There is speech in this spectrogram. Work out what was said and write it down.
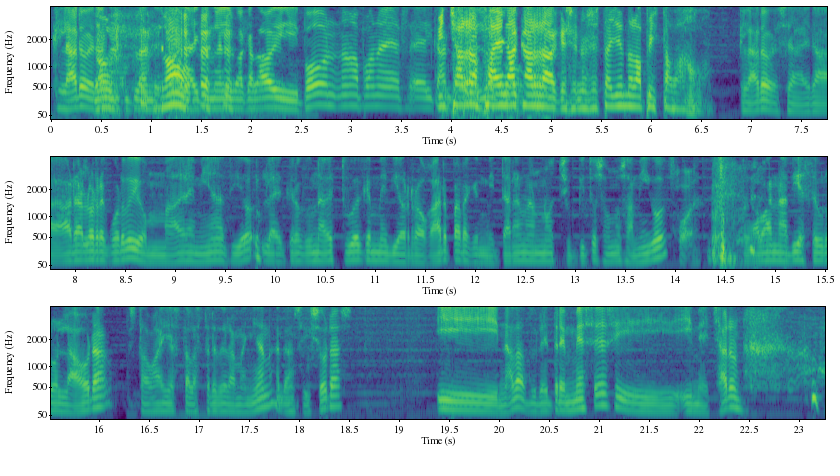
Claro, era No, en plan de no. estar ahí con el bacalao y pon, no, pon el, Pincha Rafael. Acarra, que se nos está yendo la pista abajo. Claro, o sea, era, ahora lo recuerdo y digo, madre mía, tío. creo que una vez tuve que medio rogar para que invitaran a unos chupitos a unos amigos. Joder. Pagaban a 10 euros la hora. Estaba ahí hasta las 3 de la mañana, eran 6 horas. Y nada, duré tres meses y, y me echaron.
